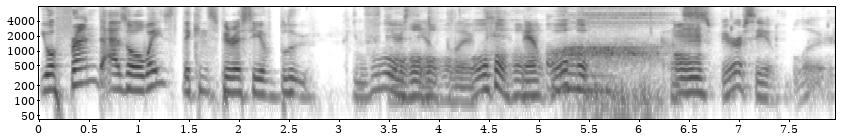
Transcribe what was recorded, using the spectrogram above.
Your friend, as always, the conspiracy of blue. Conspiracy of blue. Now, Conspiracy of blue.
